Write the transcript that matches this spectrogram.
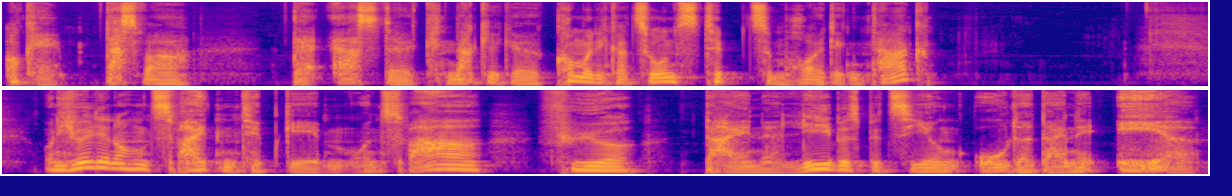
Okay, das war der erste knackige Kommunikationstipp zum heutigen Tag. Und ich will dir noch einen zweiten Tipp geben, und zwar für deine Liebesbeziehung oder deine Ehe.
